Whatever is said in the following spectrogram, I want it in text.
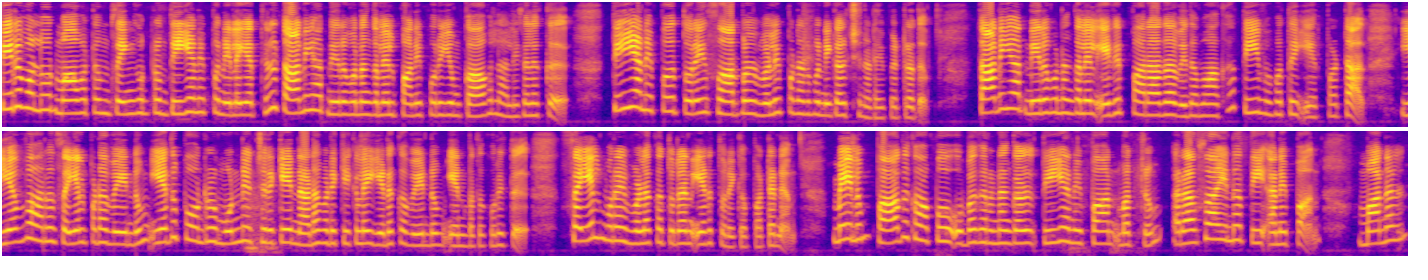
திருவள்ளூர் மாவட்டம் செங்குன்றம் தீயணைப்பு நிலையத்தில் தனியார் நிறுவனங்களில் பணிபுரியும் காவலாளிகளுக்கு தீயணைப்பு துறை சார்பில் விழிப்புணர்வு நிகழ்ச்சி நடைபெற்றது. தனியார் நிறுவனங்களில் எதிர்பாராத விதமாக தீ விபத்து ஏற்பட்டால் எவ்வாறு செயல்பட வேண்டும் எது போன்ற முன்னெச்சரிக்கை நடவடிக்கைகளை எடுக்க வேண்டும் என்பது குறித்து செயல்முறை விளக்கத்துடன் எடுத்துரைக்கப்பட்டன. மேலும் பாதுகாப்பு உபகரணங்கள் தீயணைப்பான் மற்றும் ரசாயன தீ அணைப்பான் மணல்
